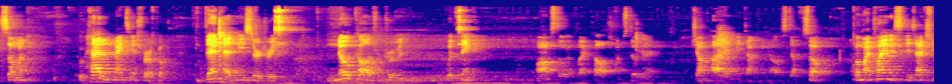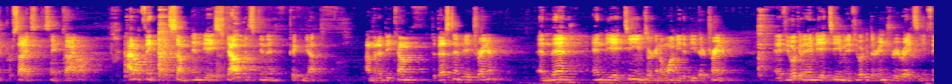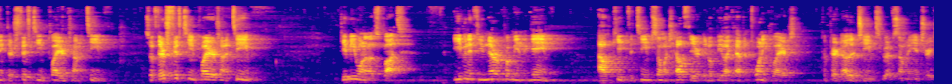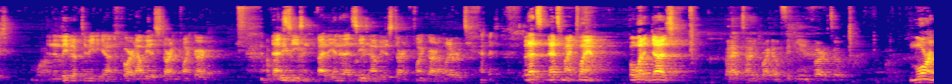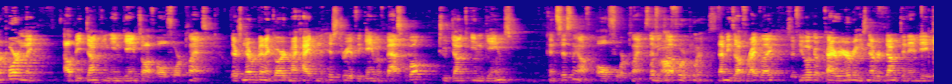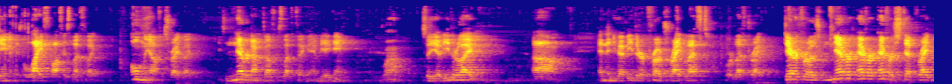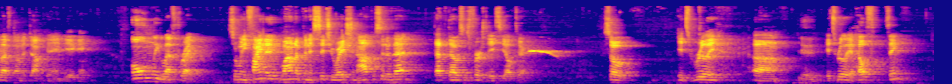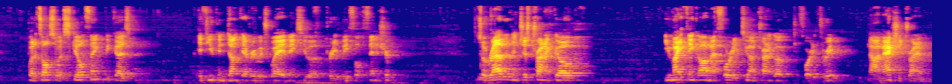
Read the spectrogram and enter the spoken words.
someone who had a 19 inch vertical, then had knee surgery, no college recruitment, would think, oh, I'm still going to play college. I'm still going to jump high and be dunking and all this stuff. So, but my plan is, is actually precise at the same time. I don't think some NBA scout is going to pick me up. I'm going to become the best NBA trainer, and then NBA teams are going to want me to be their trainer. And if you look at an NBA team and if you look at their injury rates and you think there's 15 players on a team, so if there's 15 players on a team, give me one of those spots. Even if you never put me in the game, I'll keep the team so much healthier. It'll be like having 20 players compared to other teams who have so many injuries. And then leave it up to me to get on the court, and I'll be the starting point guard that it, season. By the end of that season, I'll be the starting point guard on whatever team. is. But that's that's my plan. But what it does, By that time, you probably have 50 in first. So more importantly, I'll be dunking in games off all four plants. There's never been a guard my height in the history of the game of basketball to dunk in games consistently off all four plants. That means all off four plants. That means off right leg. So if you look up Kyrie Irving, he's never dunked in an NBA game in his life off his left leg, only off his right leg. He's never dunked off his left leg in an NBA game. Wow. So you have either leg, um, and then you have either approach right left or left right. Derrick Rose never ever ever stepped right left on a dunk in an NBA game. Only left right. So when he finally wound up in a situation opposite of that, that that was his first ACL tear. So it's really um, Yeah. it's really a health thing, but it's also a skill thing because if you can dunk every which way, it makes you a pretty lethal finisher. So rather than just trying to go, you might think, oh, I'm at 42, I'm trying to go to 43. No, I'm actually trying to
